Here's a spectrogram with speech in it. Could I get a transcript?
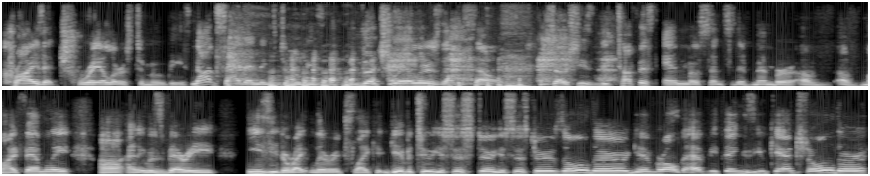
cries at trailers to movies, not sad endings to movies, the trailers themselves. So she's the toughest and most sensitive member of of my family, uh, and it was very easy to write lyrics like "Give it to your sister, your sister is older, give her all the heavy things you can't shoulder."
